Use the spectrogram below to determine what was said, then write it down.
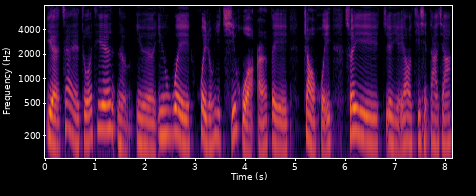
也在昨天嗯也因为会容易起火而被召回，所以这也要提醒大家。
